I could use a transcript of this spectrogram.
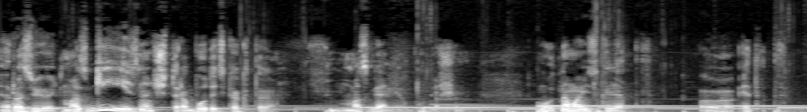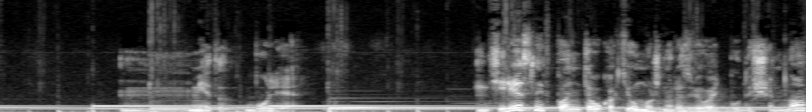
развивать мозги и, значит, работать как-то мозгами в будущем. Вот, на мой взгляд, э, этот метод более интересный в плане того, как его можно развивать в будущем, но,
